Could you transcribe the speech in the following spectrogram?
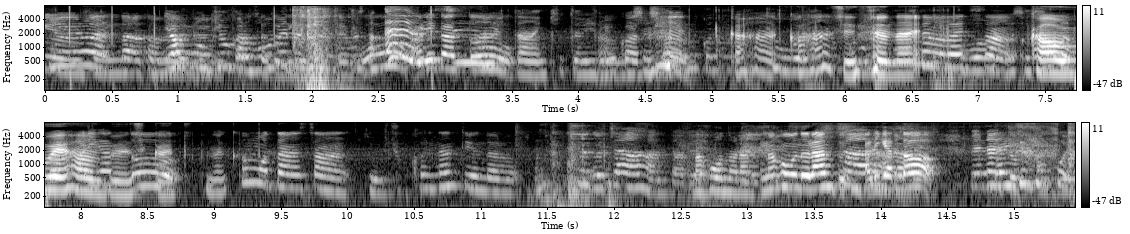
いやもう今日からもめてくれておーありがとう。みたん来てよかった。下半下半身じゃない顔上半分しかやってなかともたんさんこれなんて言うんだろうすぐチャーハン食べ魔法のランプ魔法のランプありがとペンライトっぽいう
